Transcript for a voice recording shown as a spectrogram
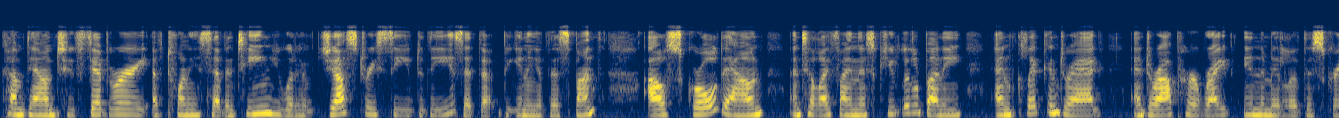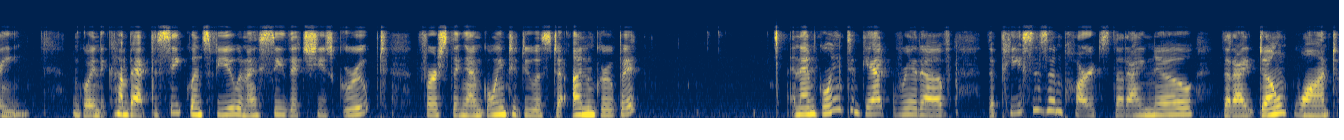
come down to February of 2017. You would have just received these at the beginning of this month. I'll scroll down until I find this cute little bunny and click and drag and drop her right in the middle of the screen. I'm going to come back to sequence view and I see that she's grouped. First thing I'm going to do is to ungroup it. And I'm going to get rid of the pieces and parts that I know that I don't want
